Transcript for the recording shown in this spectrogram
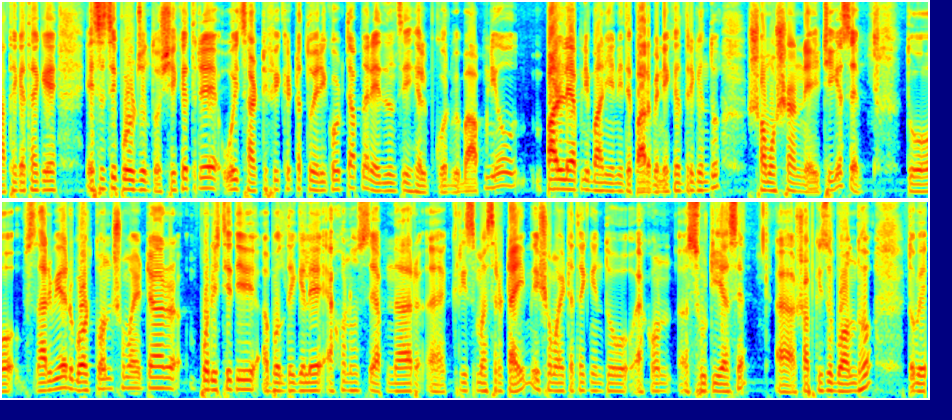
না থেকে থাকে এসএসসি পর্যন্ত, সেক্ষেত্রে ওই সার্টিফিকেটটা তৈরি করতে আপনার এজেন্সি হেল্প করবে বা আপনিও পারলে আপনি বানিয়ে নিতে পারবেন, এক্ষেত্রে কিন্তু সমস্যা নেই, ঠিক আছে? তো সার্বিয়ার বর্তমান সময়টার পরিস্থিতি বলতে গেলে এখন হচ্ছে আপনার ক্রিসমাসের টাইম এই সময়টাতে কিন্তু এখন ছুটি আছে সব কিছু বন্ধ। তবে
